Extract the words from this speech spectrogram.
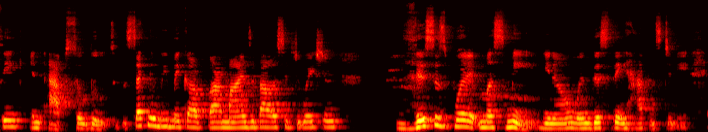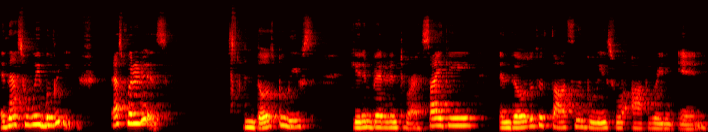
think in absolutes. The second we make up our minds about a situation, this is what it must mean, you know, when this thing happens to me. And that's what we believe. That's what it is. And those beliefs get embedded into our psyche, and those are the thoughts and the beliefs we're operating in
